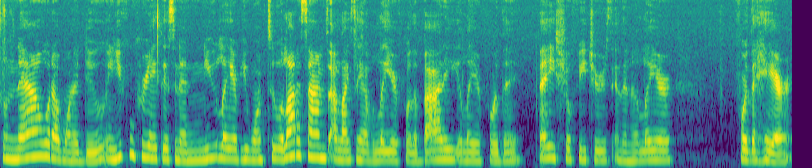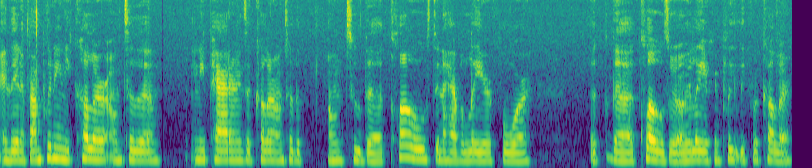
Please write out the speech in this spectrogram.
So now what I want to do, and you can create this in a new layer if you want to. A lot of times I like to have a layer for the body, a layer for the facial features, and then a layer for the hair. And then if I'm putting any color onto the, any patterns of color onto the, onto the clothes, then I have a layer for the, the clothes or a layer completely for color.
